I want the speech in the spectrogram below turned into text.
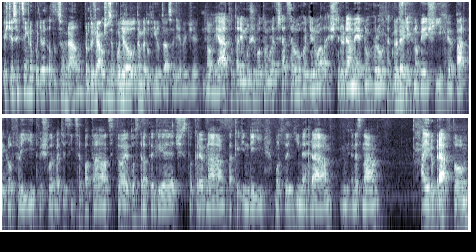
ještě se chce někdo podělit o to, co hrál? Protože já už jsem se podělil o ten Battlefield v zásadě, takže... No, já to tady můžu o tom mluvit třeba celou hodinu, ale ještě dodám jednu hru, takovou Dodej. z těch novějších Particle Fleet, vyšlo 2015, to je to strategie, čistokrevná, taky indie, moc lidí nehrá, nezná. A je dobrá v tom,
